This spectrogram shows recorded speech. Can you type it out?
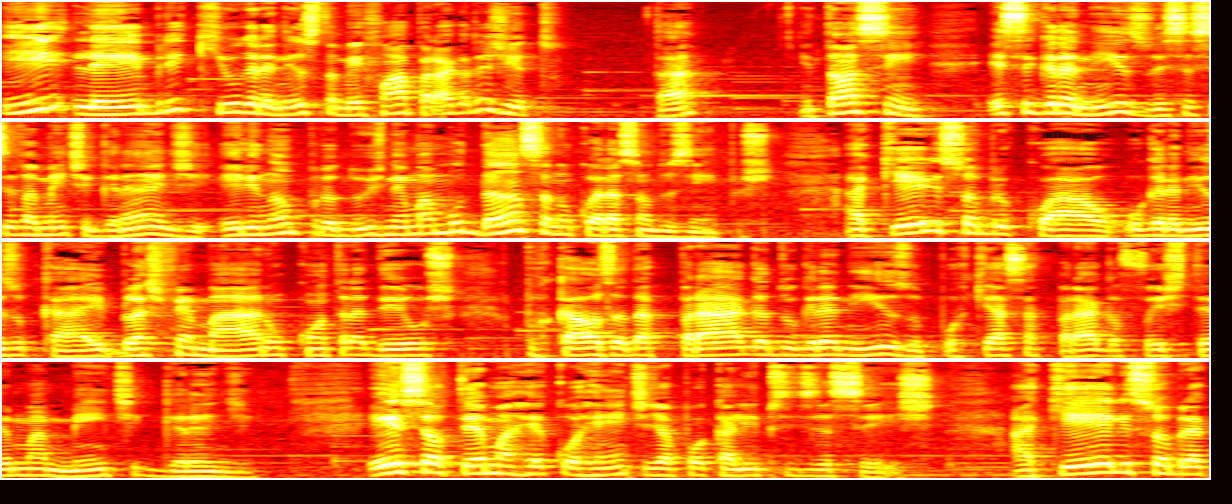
E lembre que o granizo também foi uma praga do Egito, tá? Então assim, esse granizo excessivamente grande, ele não produz nenhuma mudança no coração dos ímpios. Aqueles sobre o qual o granizo cai blasfemaram contra Deus por causa da praga do granizo, porque essa praga foi extremamente grande. Esse é o tema recorrente de Apocalipse 16. Aqueles sobre os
